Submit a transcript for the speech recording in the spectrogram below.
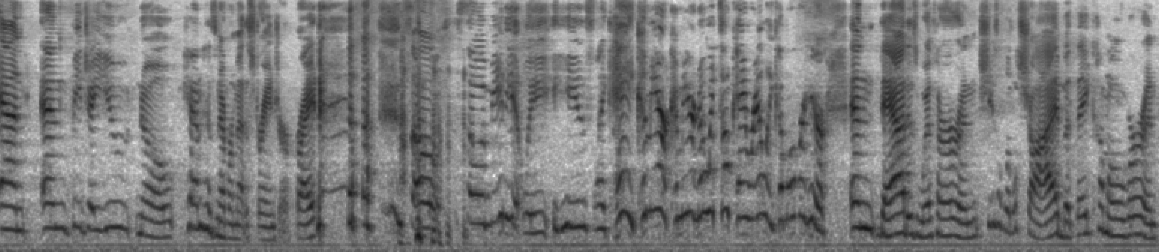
And and BJ, you know, Ken has never met a stranger, right? so so immediately he's like, "Hey, come here, come here. No, it's okay, really. Come over here." And Dad is with her, and she's a little shy, but they come over, and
